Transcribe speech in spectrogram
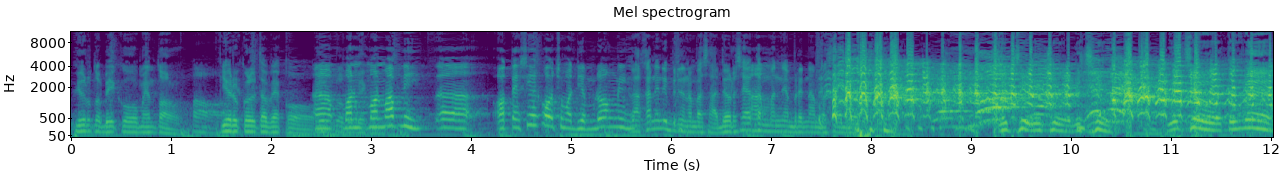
pure tobacco menthol. Oh. Pure Cool Tobacco. Ah, mohon, mohon maaf nih, eh, OTC kok cuma diam doang nih. Lah kan ini brand ambassador, Ah. saya temannya brand ambassador. lucu, lucu, lucu. lucu, tumben.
